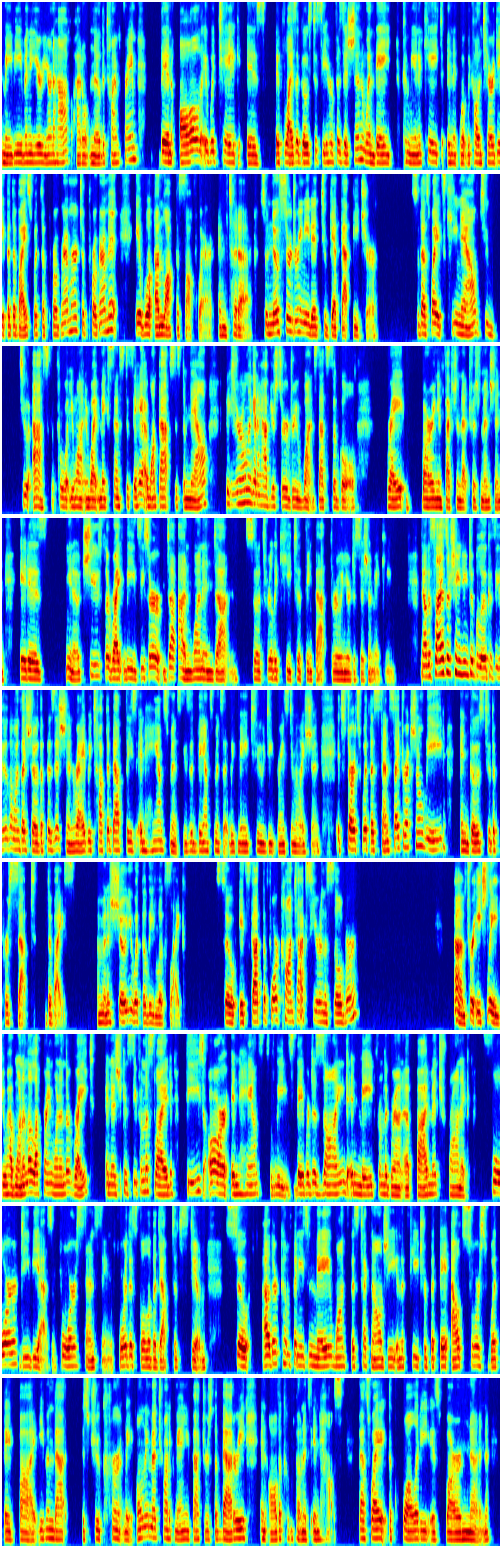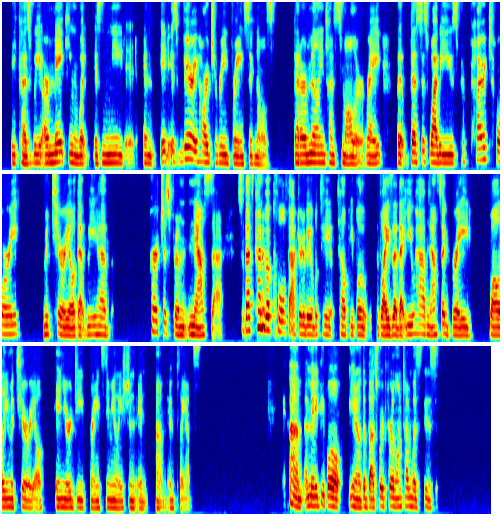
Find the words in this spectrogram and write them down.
maybe even a year, year and a half, I don't know the time frame, then all it would take is if Liza goes to see her physician when they communicate in what we call interrogate the device with the programmer to program it, it will unlock the software and ta-da. So no surgery needed to get that feature. So that's why it's key now to to ask for what you want and why it makes sense to say, hey, I want that system now, because you're only going to have your surgery once. That's the goal, right? Barring infection that Trish mentioned. It is you know, choose the right leads. These are done, one and done. So it's really key to think that through in your decision making. Now the slides are changing to blue because these are the ones I showed the physician, right? We talked about these enhancements, these advancements that we've made to deep brain stimulation. It starts with a SenSight directional lead and goes to the Percept device. I'm going to show you what the lead looks like. So it's got the four contacts here in the silver um, for each lead. You have one on the left brain, one on the right. And as you can see from the slide, these are enhanced leads. They were designed and made from the ground up by Medtronic for DBS, for sensing, for this goal of adaptive stim. So other companies may want this technology in the future, but they outsource what they buy. Even that is true currently. Only Medtronic manufactures the battery and all the components in-house. That's why the quality is bar none because we are making what is needed. And it is very hard to read brain signals that are a million times smaller, right? But this is why we use proprietary material that we have purchased from NASA. So that's kind of a cool factor to be able to tell people, Liza, that you have NASA grade quality material in your deep brain stimulation in, um, implants. Um, and many people, you know, the buzzword for a long time was this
